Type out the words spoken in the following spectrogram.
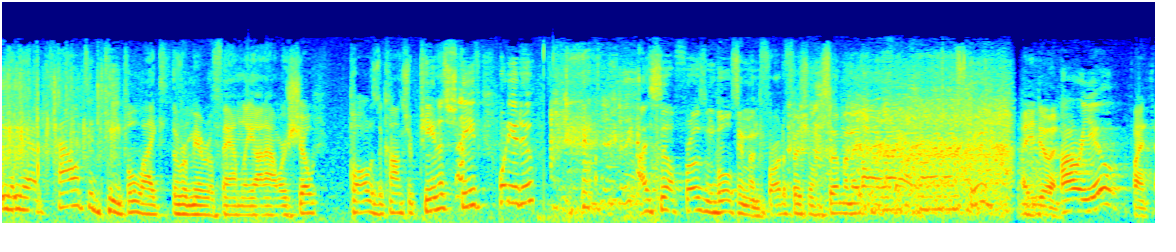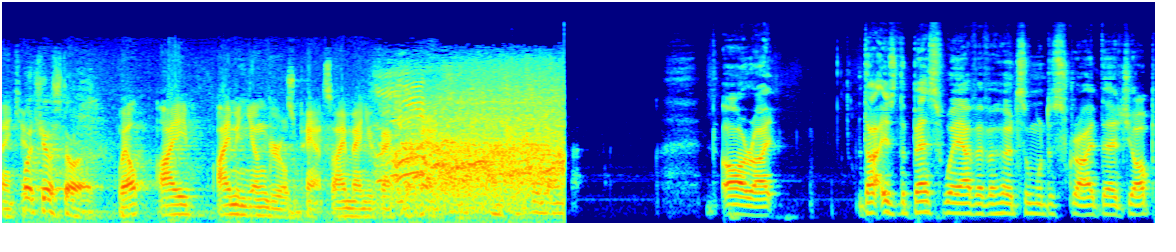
We have talented people like the Ramiro family on our show. Paul is a concert pianist. Steve, what do you do? I sell frozen bull semen for artificial insemination. steve How you doing? How are you? Fine, thank you. What's your story? Well, I I'm in young girls' pants. I manufacture pants. Alright. That is the best way I've ever heard someone describe their job.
